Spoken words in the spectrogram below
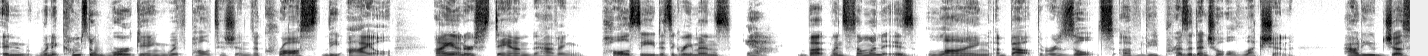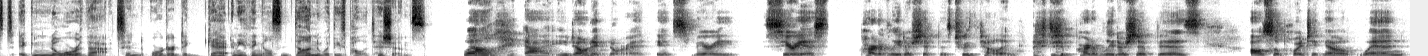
And when it comes to working with politicians across the aisle, I understand having policy disagreements. Yeah. But when someone is lying about the results of the presidential election, how do you just ignore that in order to get anything else done with these politicians? Well, uh, you don't ignore it. It's very serious. Part of leadership is truth telling. Part of leadership is also pointing out when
